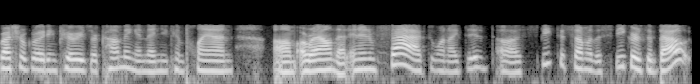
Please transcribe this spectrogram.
retrograding periods are coming, and then you can plan um, around that. And in fact, when I did uh, speak to some of the speakers about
